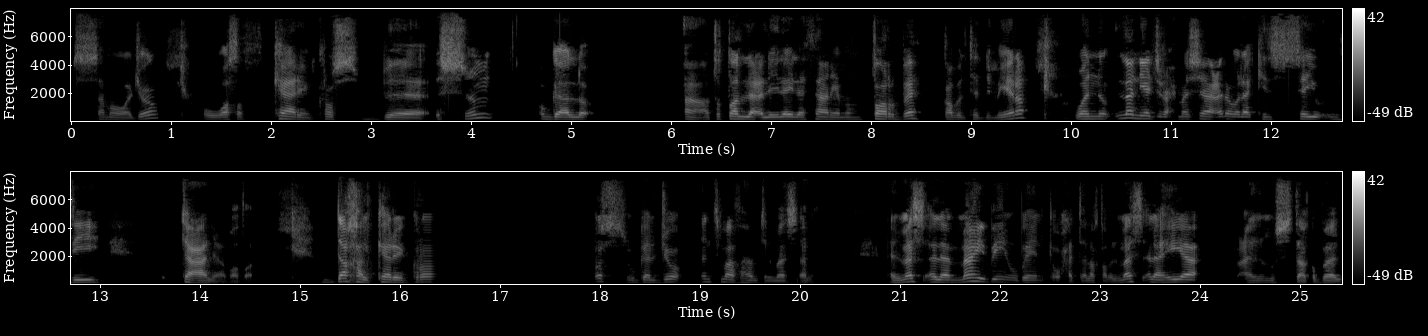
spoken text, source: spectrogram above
ساموا جو ووصف كارين كروس باسم وقال له آه تطلع لليلة ثانية من ضربه قبل تدميره وأنه لن يجرح مشاعره ولكن سيؤذيه تعال يا بطل. دخل كاريون كروس وقال جو أنت ما فهمت المسألة. المسألة ما هي بيني وبينك أو حتى لقب. المسألة هي عن المستقبل.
